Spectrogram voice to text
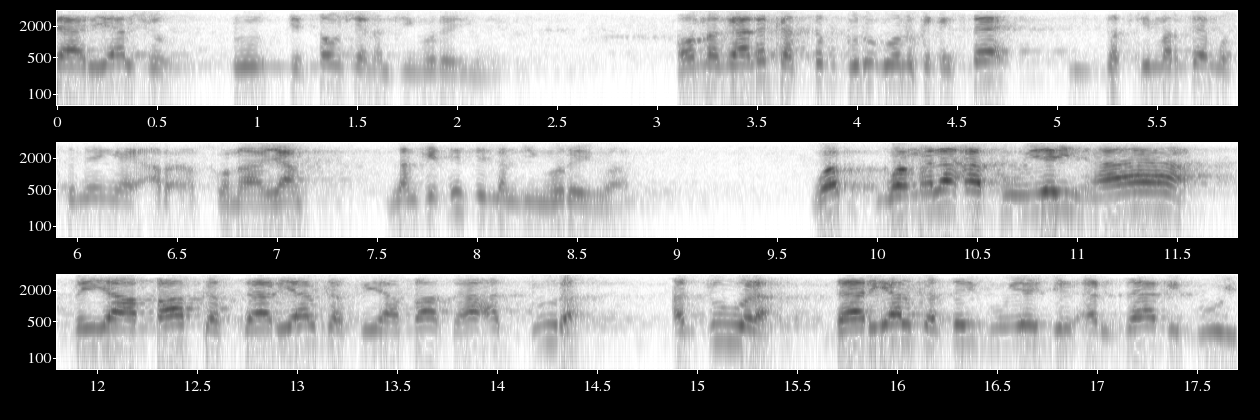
daariyaalsho dhisawsha lankin horey oo magaalo kasta gurigooda ka dhise dadki marte muslimiin ay askunaayaan lanki dhisi lankin horey waay wa wamalaa buyay ha diyaafaadkas daariyaalkas diyaafaat ha addura addura daariyaalkasay buyay bilarzaaqi buy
